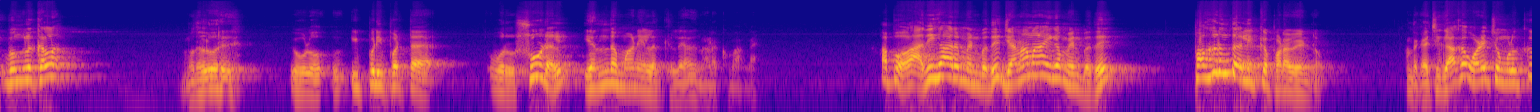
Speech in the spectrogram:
இவங்களுக்கெல்லாம் முதல்வர் இவ்வளோ இப்படிப்பட்ட ஒரு சூழல் எந்த மாநிலத்தில் அது நடக்குமாங்க? அப்போது அதிகாரம் என்பது ஜனநாயகம் என்பது பகிர்ந்து அளிக்கப்பட வேண்டும். அந்த கட்சிக்காக உழைச்சவங்களுக்கு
